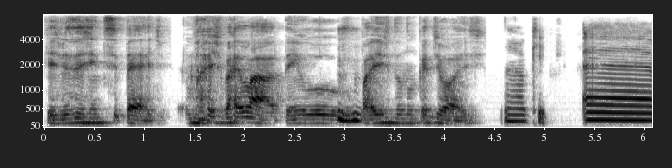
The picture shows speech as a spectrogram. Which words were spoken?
que às vezes a gente se perde. Mas vai lá, tem o, o País do Nunca de Oz. Ah, ok. É,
